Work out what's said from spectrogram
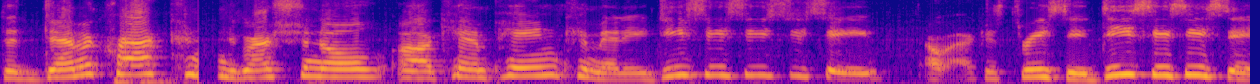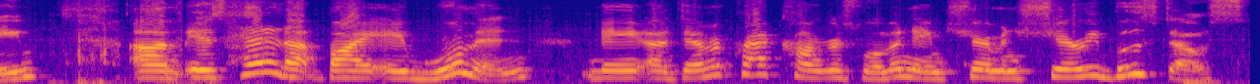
The Democrat Congressional uh, Campaign Committee, DCCCC, oh, I guess 3C, DCCC, um, is headed up by a woman, named, a Democrat Congresswoman named Chairman Cheri Bustos.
